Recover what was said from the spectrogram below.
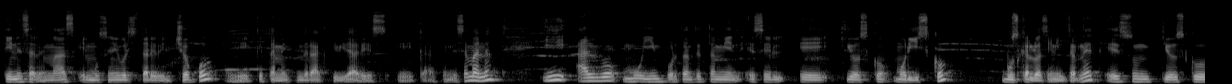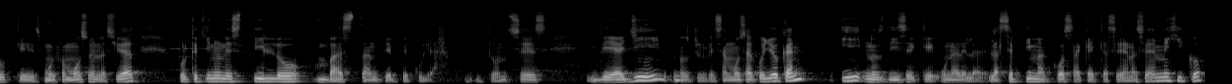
Tienes además el Museo Universitario del Chopo, eh, que también tendrá actividades eh, cada fin de semana. Y algo muy importante también es el kiosco Morisco. Búscalo así en internet. Es un kiosco que es muy famoso en la ciudad porque tiene un estilo bastante peculiar. Entonces, de allí nos regresamos a Coyoacán y nos dice que una de la, la, séptima cosa que hay que hacer en la Ciudad de México,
